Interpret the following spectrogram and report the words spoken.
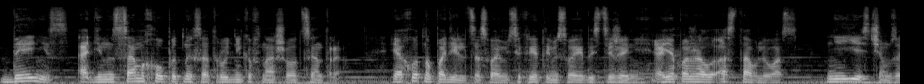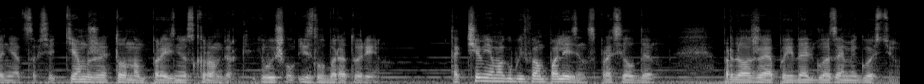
Деннис – один из самых опытных сотрудников нашего центра – и охотно поделится с вами секретами своих достижений, а я, пожалуй, оставлю вас. Не есть чем заняться, все тем же тоном произнес Кронберг и вышел из лаборатории. «Так чем я могу быть вам полезен?» – спросил Дэн, продолжая поедать глазами гостю.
